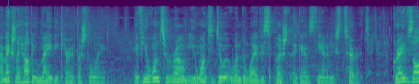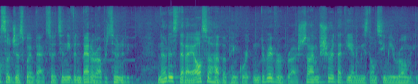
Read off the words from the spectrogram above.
I'm actually helping my AD carry push the lane. If you want to roam, you want to do it when the wave is pushed against the enemy's turret. Graves also just went back, so it's an even better opportunity. Notice that I also have a pink ward in the river brush, so I'm sure that the enemies don't see me roaming.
